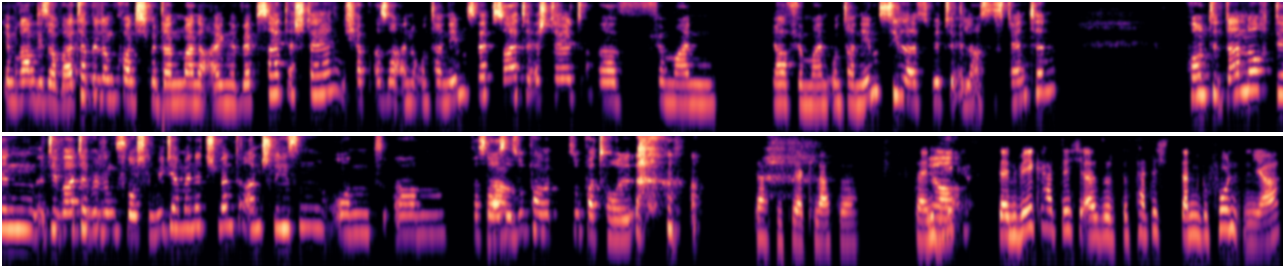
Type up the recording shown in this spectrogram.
Im Rahmen dieser Weiterbildung konnte ich mir dann meine eigene Website erstellen. Ich habe also eine Unternehmenswebseite erstellt äh, für, mein, ja, für mein Unternehmensziel als virtuelle Assistentin. Konnte dann noch den, die Weiterbildung Social Media Management anschließen und ähm, das war ja. also super, super toll. Das ist ja klasse. Dein, ja. Weg, dein Weg hat dich, also das hat dich dann gefunden, ja?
